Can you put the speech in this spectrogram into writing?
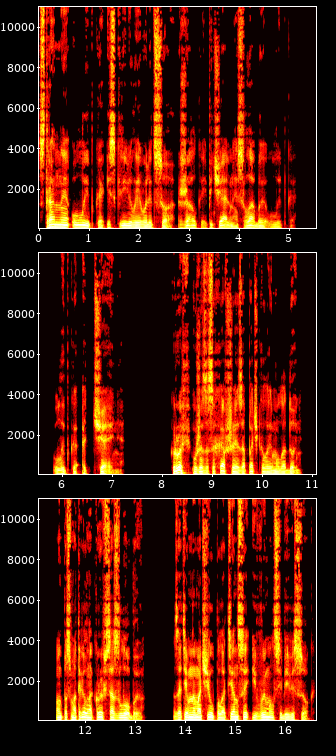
Странная улыбка искривила его лицо, жалкая, печальная, слабая улыбка. Улыбка отчаяния. Кровь, уже засыхавшая, запачкала ему ладонь. Он посмотрел на кровь со злобою. Затем намочил полотенце и вымыл себе висок.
